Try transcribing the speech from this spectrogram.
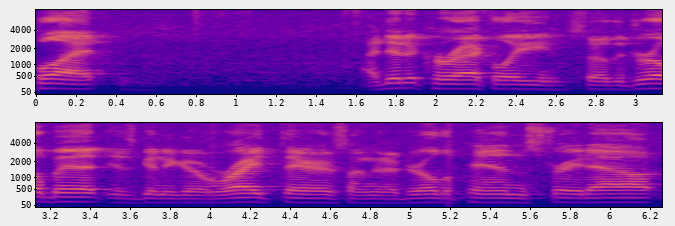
But I did it correctly, so the drill bit is going to go right there. So I'm going to drill the pin straight out.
